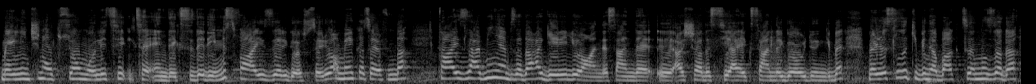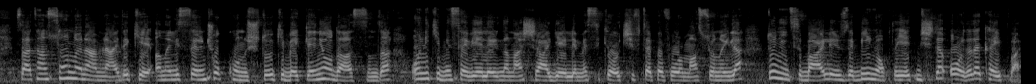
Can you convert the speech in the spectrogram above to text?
Merrill Lynch'in opsiyon volatilite endeksi dediğimiz faizleri gösteriyor. Amerika tarafında faizler bir nebze daha geriliyor halde. Sen de e, aşağıda siyah eksende gördüğün gibi. Ve Russell 2000'e baktığımızda da zaten son dönemlerdeki analistlerin çok konuştuğu ki bekleniyordu aslında 12 bin seviyelerinden aşağı gerilemesi ki o çift tepe formasyonuyla dün itibariyle %1.70'te orada da kayıp var.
